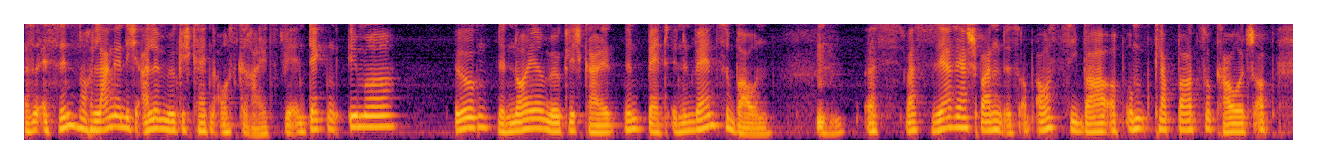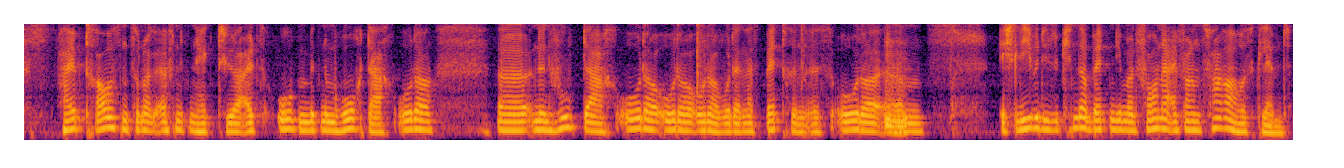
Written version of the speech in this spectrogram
Also es sind noch lange nicht alle Möglichkeiten ausgereizt. Wir entdecken immer irgendeine neue Möglichkeit, ein Bett in den Van zu bauen. Mhm. Was, was sehr, sehr spannend ist. Ob ausziehbar, ob umklappbar zur Couch, ob halb draußen zu einer geöffneten Hecktür, als oben mit einem Hochdach oder äh, ein Hubdach oder, oder, oder, wo dann das Bett drin ist. Oder mhm. ähm, ich liebe diese Kinderbetten, die man vorne einfach ins Fahrerhaus klemmt.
